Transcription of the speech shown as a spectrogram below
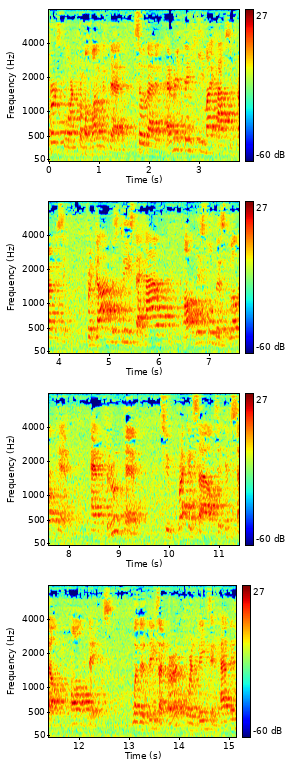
firstborn from among the dead, so that in everything he might have supremacy. For God was pleased to have all his fullness dwell in him, and through him to reconcile to himself all things, whether things on earth or things in heaven,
